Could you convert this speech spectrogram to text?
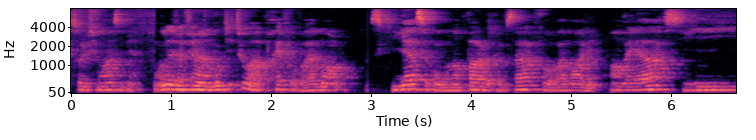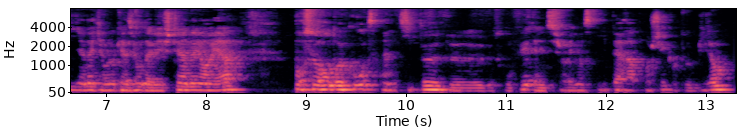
Solution 1, c'est bien. On a déjà fait un beau petit tour. Après, il faut vraiment. Ce qu'il y a, c'est qu'on en parle comme ça. Il faut vraiment aller en réa. S'il y en a qui ont l'occasion d'aller jeter un œil en réa, pour se rendre compte un petit peu de, ce qu'on fait, tu as une surveillance hyper rapprochée quant au bilan.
